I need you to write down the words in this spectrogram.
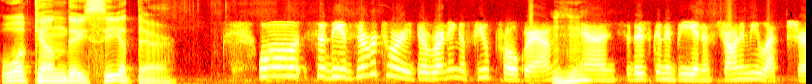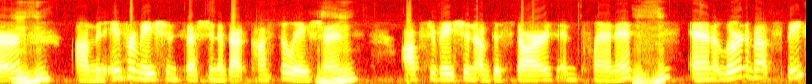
what can they see at there? Well, so the observatory, they're running a few programs, Mhm. and so there's going to be an astronomy lecture, Mm-hmm. Um, an information session about constellations, observation of the stars and planets, Mm-hmm. and learn about space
